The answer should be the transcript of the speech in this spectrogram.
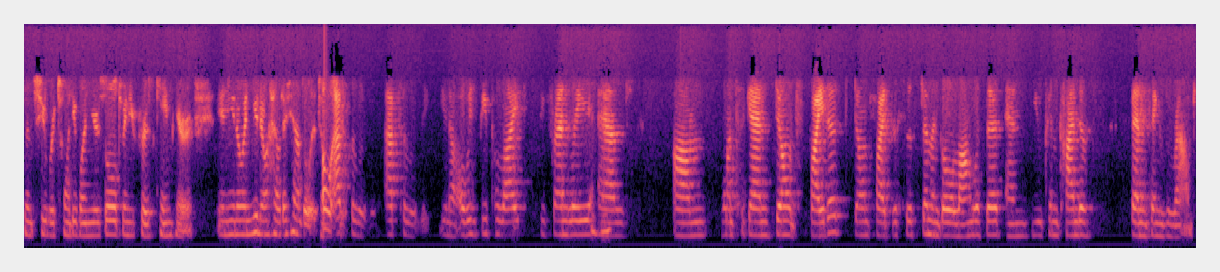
since you were 21 years old when you first came here, and you know, and you know how to handle it. Don't Oh, you? absolutely, absolutely. You know, always be polite, be friendly, Mhm. and um, once again, don't fight it. Don't fight the system, and go along with it. And you can kind of bend things around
